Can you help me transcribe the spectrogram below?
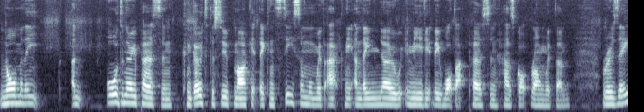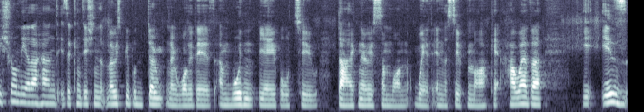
normally, an ordinary person can go to the supermarket, they can see someone with acne, and they know immediately what that person has got wrong with them. Rosacea, on the other hand, is a condition that most people don't know what it is and wouldn't be able to diagnose someone with in the supermarket. However, it is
